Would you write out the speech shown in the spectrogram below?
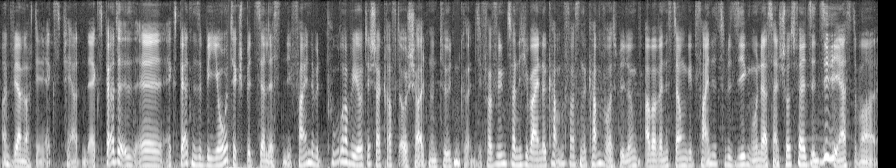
Und wir haben noch den Experten. Der Experte ist, äh, Experten sind Biotik-Spezialisten, die Feinde mit purer biotischer Kraft ausschalten und töten können. Sie verfügen zwar nicht über eine umfassende Kampfausbildung, aber wenn es darum geht, Feinde zu besiegen, ohne dass ein Schuss fällt, sind sie die erste Wahl.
